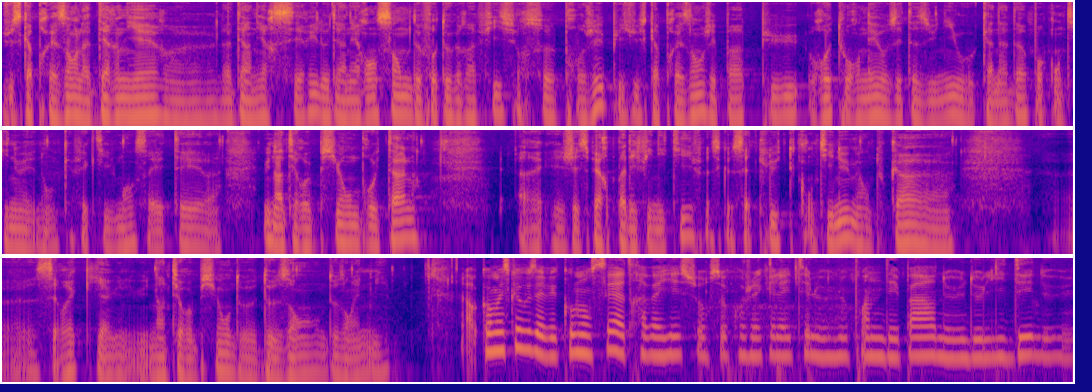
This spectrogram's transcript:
jusqu'à présent la dernière, euh, la dernière série, le dernier ensemble de photographies sur ce projet. Puis jusqu'à présent, j'ai pas pu retourner aux États-Unis ou au Canada pour continuer. Donc effectivement, ça a été euh, une interruption brutale euh, et j'espère pas définitive parce que cette lutte continue. Mais en tout cas, c'est vrai qu'il y a une, une, interruption de deux ans, deux ans et demi. Alors comment est-ce que vous avez commencé à travailler sur ce projet? Quel a été le, le point de départ de, de l'idée de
